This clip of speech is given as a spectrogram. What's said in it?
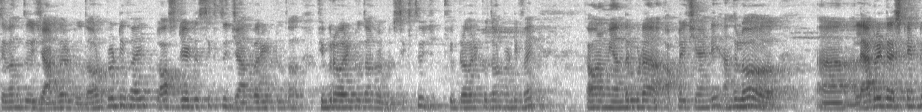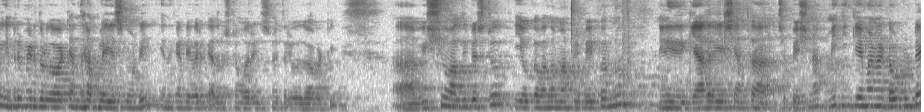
సెవెంత్ జనవరి two thousand twenty five last date sixth జనవరి టూ థౌ ఫిబ్రవరి టూ థౌసండ్ ట్వంటీ సిక్స్త్ ఫిబ్రవరి టూ థౌసండ్ ట్వంటీ ఫైవ్ కావున మీ అందరూ కూడా అప్లై చేయండి. అందులో ల్యాబొరేటరీ అసిస్టెంట్ ఇంటర్మీడియట్ కాబట్టి అందరూ అప్లై చేసుకోండి. ఎందుకంటే ఎవరికి అదృష్టం వరించిన తెలియదు కాబట్టి. Wish you all the best ఈ యొక్క వంద మార్కుల పేపర్ను నేను ఇది గ్యాదర్ చేసి అంతా చెప్పేసిన. మీకు ఇంకేమైనా డౌట్ ఉంటే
